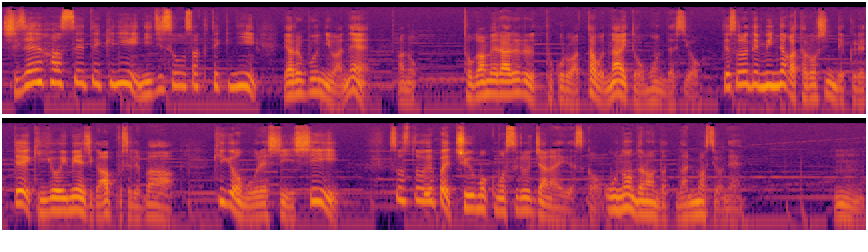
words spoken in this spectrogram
自然発生的に二次創作的にやる分にはねあの咎められるところは多分ないと思うんですよ。でそれでみんなが楽しんでくれて企業イメージがアップすれば企業も嬉しいしそうするとやっぱり注目もするじゃないですか。おなんだなんだってなりますよね。うん。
